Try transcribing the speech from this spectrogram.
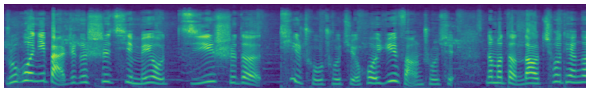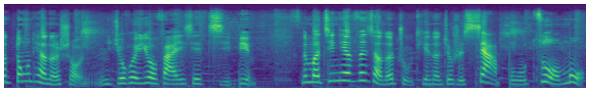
如果你把这个湿气没有及时的剔除出去或预防出去，那么等到秋天跟冬天的时候，你就会诱发一些疾病。那么今天分享的主题呢，就是夏不做木。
